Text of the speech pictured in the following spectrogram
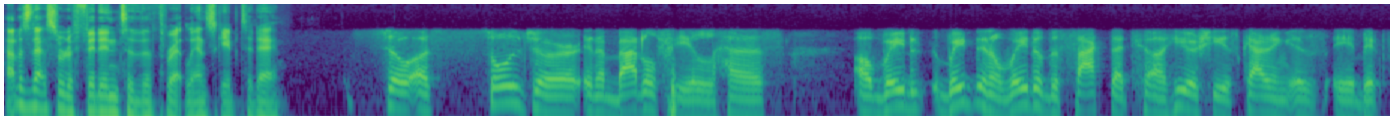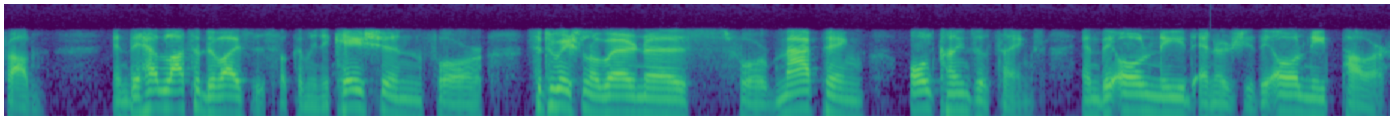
how does that sort of fit into the threat landscape today? So a soldier in a battlefield has a weight, weight, you know, weight of the sack that uh, he or she is carrying is a big problem and they have lots of devices for communication, for situational awareness, for mapping, all kinds of things, and they all need energy. They all need power.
